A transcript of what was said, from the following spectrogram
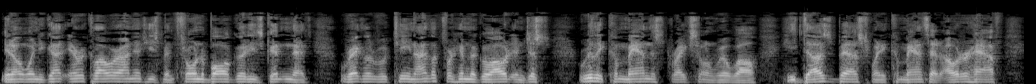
you know when you got Eric Lauer on it, he's been throwing the ball good. He's getting that regular routine. I look for him to go out and just really command the strike zone real well. He does best when he commands that outer half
